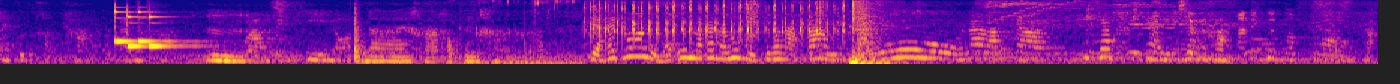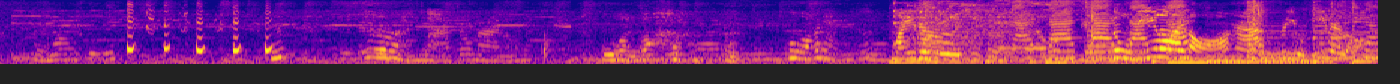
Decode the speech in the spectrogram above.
นฝึกขับถ่ายแล้วกันค่ะอืม วางเป็นที่เนาะ ได้ค่ะ ขอบคุณครับ เดี๋ยวให้พ่อหนูมาอุ้มแล้วกันนะลูกหนูตัวหนักมากเลยโอ้ น่ารักจัง มีแค่มีแค่นี้ใช่ไหมคะอันนี้คือตัวทดลองค่ะไหนลองซิหมาเจ้านายแล้วเนี่ยกลัวหรือเปล่ากลัวปะเนี่ย ไม่เดินอีกแล้วหนูนี่เลยเหรอฮะจะอยู่นี่เลยเหรออั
